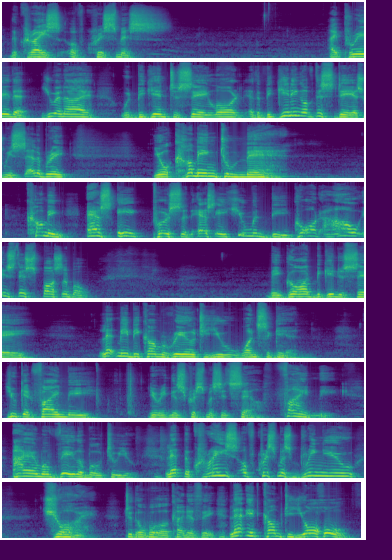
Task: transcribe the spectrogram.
the Christ of Christmas? I pray that you and I would begin to say, Lord, at the beginning of this day, as we celebrate your coming to man, coming as a person, as a human being. God, how is this possible? May God begin to say, Let me become real to you once again. You can find me during this Christmas itself. Find me. I am available to you. Let the Christ of Christmas bring you joy to the world, kind of thing. Let it come to your home,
